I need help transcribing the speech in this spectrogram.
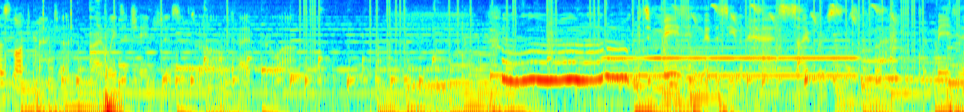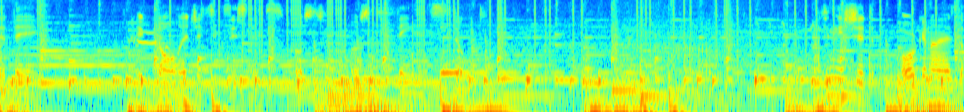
Does not matter. Alright, we need to change this as well. We've had it for a while. Hmm. It's amazing that this even has Cyprus as a flag. It's amazing that they acknowledge its existence. Most most things don't. I think they should organize the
